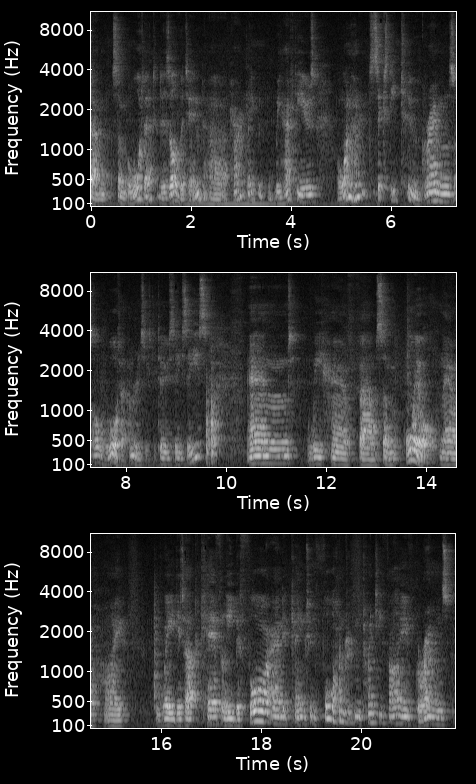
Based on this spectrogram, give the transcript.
um, some water to dissolve it in. Uh, apparently, we have to use 162 grams of water, 162 cc's. And we have um, some oil. Now, I weighed it up carefully before and it came to 425 grams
